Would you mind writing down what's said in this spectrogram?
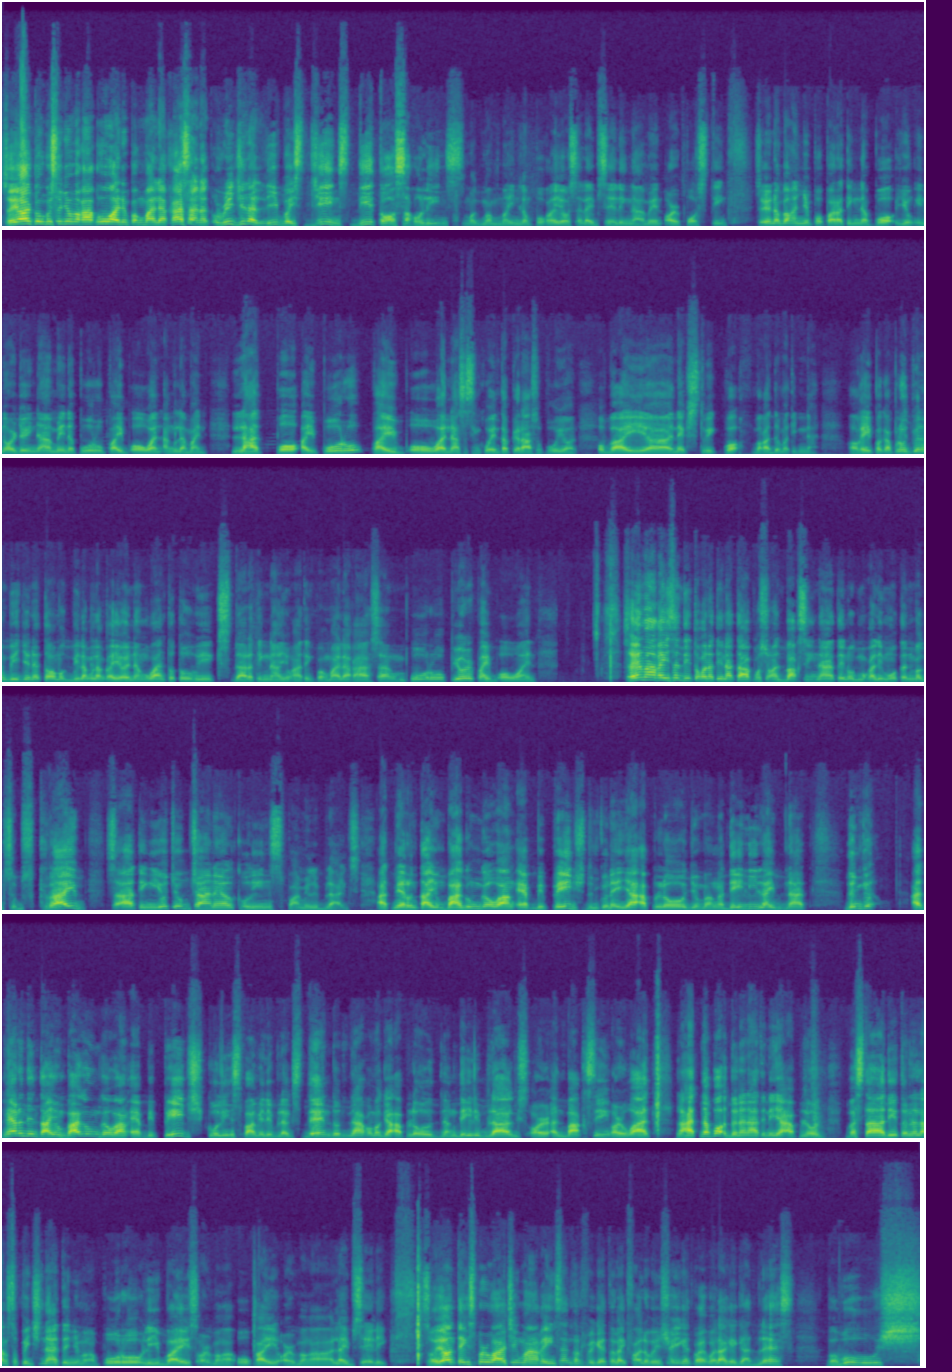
So yan, kung gusto nyo makakuha ng pangmalakasan at original Levi's jeans dito sa Collins, magmamain lang po kayo sa live selling namin or posting. So yun, abangan nyo po, parating na po yung in-order namin na puro 501 ang laman. Lahat po ay puro 501, nasa 50 piraso po yon. O by uh, next week po, baka dumating na. Okay, pag-upload ko ng video na to, magbilang lang kayo ng 1 to 2 weeks, darating na yung ating pangmalakasang puro pure 501. So ayun mga kaisan, dito ko na tinatapos yung unboxing natin. Huwag mo kalimutan mag-subscribe sa ating YouTube channel, Collins Family Vlogs. At meron tayong bagong gawang FB page. Doon ko na i-upload yung mga daily live nat. Doon ko, at meron din tayong bagong gawang FB page, Collins Family Vlogs din. Doon na ako mag-upload ng daily vlogs or unboxing or what. Lahat na po, doon na natin i-upload. Basta dito na lang sa page natin yung mga puro Levi's or mga ukay or mga live selling. So yon thanks for watching mga kainsan. Don't forget to like, follow, and share. Ingat pa palagi. God bless. Babuş.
